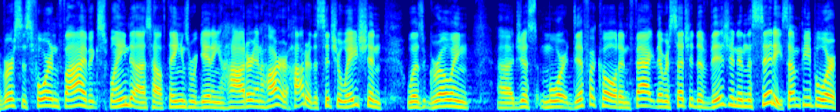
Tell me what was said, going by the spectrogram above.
Verses 4 and 5 explain to us how things were getting hotter and hotter. hotter. The situation was growing uh, just more difficult. In fact, there was such a division in the city. Some people were,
